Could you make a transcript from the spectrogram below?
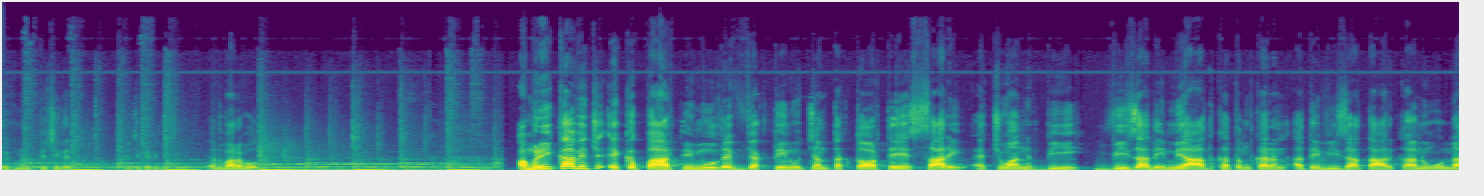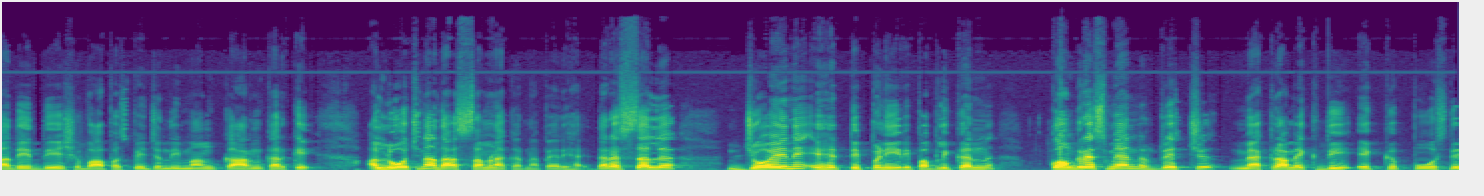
ਇੱਕ ਮਿੰਟ, ਪਿੱਛੇ ਕਰੀ ਪਿੱਛੇ ਕਰੀ ਪਿੱਛੇ ਇਹ ਦੁਬਾਰਾ ਬੋਲ। ਅਮਰੀਕਾ ਵਿੱਚ ਇੱਕ ਭਾਰਤੀ ਮੂਲ ਦੇ ਵਿਅਕਤੀ ਨੂੰ ਜਨਤਕ ਤੌਰ ਤੇ ਸਾਰੇ H1B ਵੀਜ਼ਾ ਦੀ ਮਿਆਦ ਖਤਮ ਕਰਨ ਅਤੇ ਵੀਜ਼ਾ ਧਾਰਕਾਂ ਨੂੰ ਉਹਨਾਂ ਦੇ ਦੇਸ਼ ਵਾਪਸ ਭੇਜਣ ਦੀ ਮੰਗ ਕਾਰਨ ਕਰਕੇ ਆਲੋਚਨਾ ਦਾ ਸਾਹਮਣਾ ਕਰਨਾ ਪੈ ਰਿਹਾ ਹੈ। ਦਰਅਸਲ, ਜੋਏ ਨੇ ਇਹ ਟਿੱਪਣੀ ਰਿਪਬਲਿਕਨ ਕਾਂਗਰਸਮੈਨ ਰਿਚ ਮੈਕਰਾਮਿਕ ਦੀ ਇੱਕ ਪੋਸਟ ਦੇ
